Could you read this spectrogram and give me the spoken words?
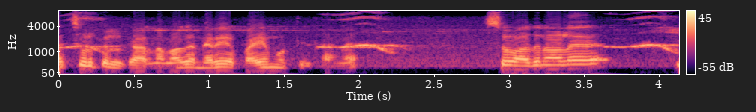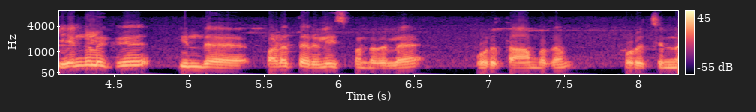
அச்சுறுத்தல் காரணமாக நிறைய பயமுறுத்திருக்காங்க. ஸோ அதனால எங்களுக்கு இந்த படத்தை ரிலீஸ் பண்ணுறதில் ஒரு தாமதம் ஒரு சின்ன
